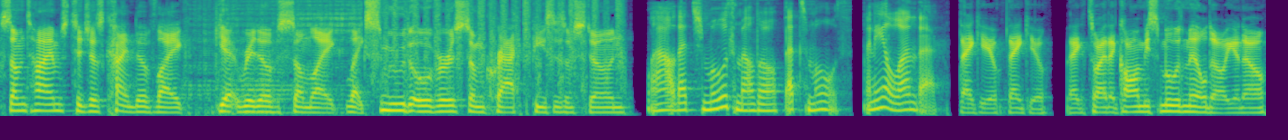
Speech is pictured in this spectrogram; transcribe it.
sometimes to just kind of like get rid of some like like smooth over some cracked pieces of stone. Wow, that's smooth, Mildo. That's smooth. I need to learn that. Thank you, thank you. That's why they call me Smooth Mildo, you know.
